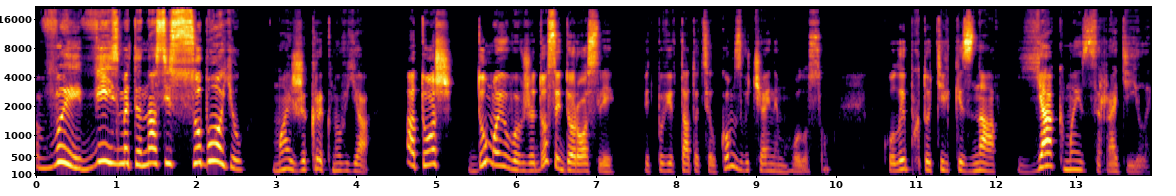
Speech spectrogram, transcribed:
Ви візьмете нас із собою, майже крикнув я. «А тож, думаю, ви вже досить дорослі, відповів тато цілком звичайним голосом коли б хто тільки знав, як ми зраділи.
